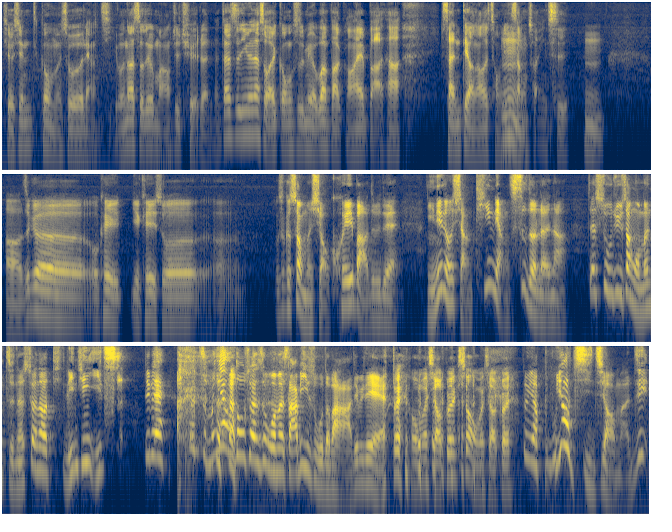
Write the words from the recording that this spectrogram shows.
首先跟我们说有两集，我那时候就马上去确认了。但是因为那时候我在公司没有办法赶快把它删掉，然后重新上传一次。嗯，哦、嗯呃，这个我可以也可以说，呃，这个算我们小亏吧，对不对？你那种想听两次的人啊，在数据上我们只能算到聆听一次。对不对？那怎么样都算是我们傻逼数的吧？对不对？对我们小龟，算我们小龟。对呀、啊，不要计较嘛，这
